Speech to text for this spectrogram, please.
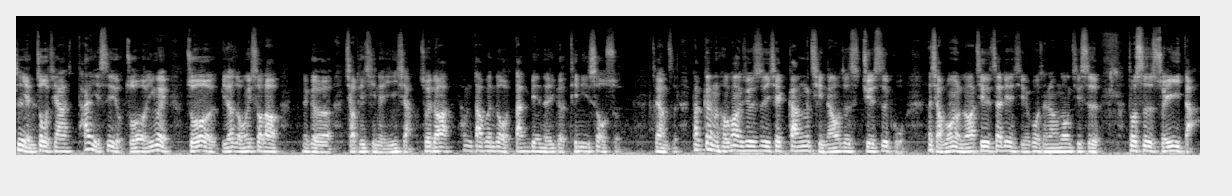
演奏家，他也是有左耳，因为左耳比较容易受到那个小提琴的影响，所以的话，他们大部分都有单边的一个听力受损。这样子，那更何况就是一些钢琴啊，或者是爵士鼓。那小朋友的话，其实在练习的过程当中，其实都是随意打，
